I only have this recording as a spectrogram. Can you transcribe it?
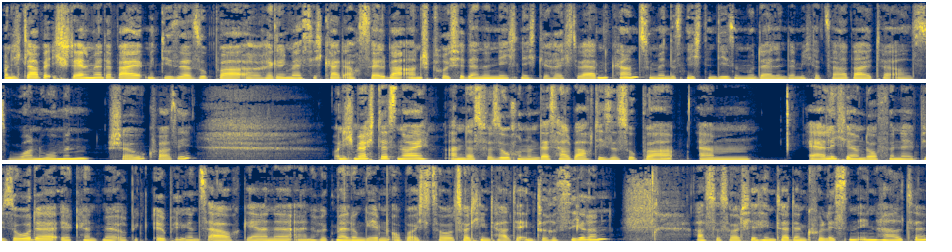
Und ich glaube, ich stelle mir dabei mit dieser super Regelmäßigkeit auch selber Ansprüche, denen ich nicht gerecht werden kann, zumindest nicht in diesem Modell, in dem ich jetzt arbeite, als One-Woman-Show quasi. Und ich möchte es neu anders versuchen und deshalb auch diese super ähm, ehrliche und offene Episode. Ihr könnt mir übrigens auch gerne eine Rückmeldung geben, ob euch so, solche Inhalte interessieren, also solche hinter den Kulissen Inhalte,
